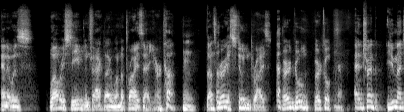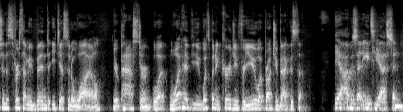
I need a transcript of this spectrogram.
And it was well received. In fact, I won the prize that year. Hmm. That's The great. student prize. Very cool. Very cool. And Trent, you mentioned this is the first time you've been to ETS in a while. You're a pastor. What what have you what's been encouraging for you? What brought you back this time? Yeah, I was at ETS in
